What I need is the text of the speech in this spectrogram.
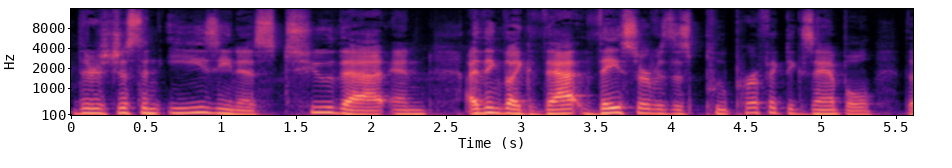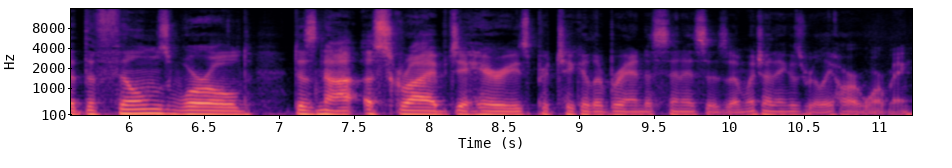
there's just an easiness to that, and I think like that they serve as this perfect example that the film's world does not ascribe to Harry's particular brand of cynicism, which I think is really heartwarming.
